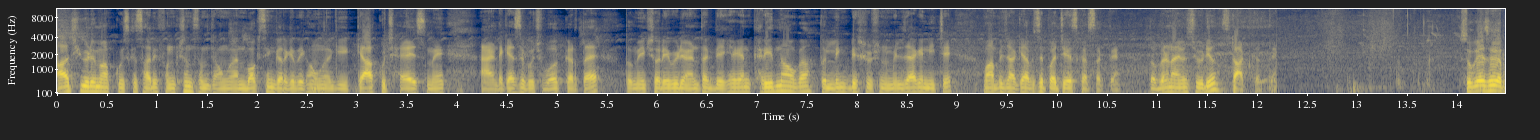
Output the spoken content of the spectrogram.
आज की वीडियो में आपको इसके सारे फ़ंक्शन समझाऊँगा अनबॉक्सिंग करके दिखाऊँगा कि क्या कुछ है इसमें एंड कैसे कुछ वर्क करता है। तो मेक श्योर ये वीडियो एंड तक देखिएगा। एंड खरीदना होगा तो लिंक डिस्क्रिप्शन मिल जाएगा नीचे। वहाँ पर जाकर आप इसे परचेज कर सकते हैं। तो बिना इस वीडियो स्टार्ट करते हैं। सो so गैस अगर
